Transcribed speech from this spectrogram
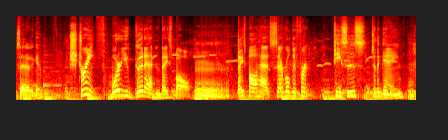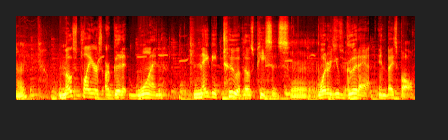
Say that again. Strength. What are you good at in baseball? Mm. Baseball has several different pieces to the game. Mm-hmm. Most players are good at one, maybe two of those pieces. Mm, what are you good at in baseball?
